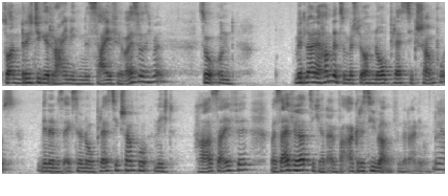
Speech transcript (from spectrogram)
so an richtige reinigende Seife, weißt du, was ich meine? So, und mittlerweile haben wir zum Beispiel auch No-Plastic-Shampoos. Wir nennen es extra No-Plastic-Shampoo, nicht Haarseife, weil Seife hört sich halt einfach aggressiver an von der Reinigung. Ja.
